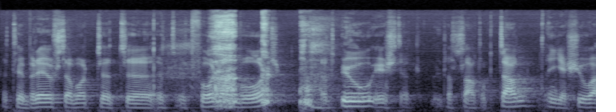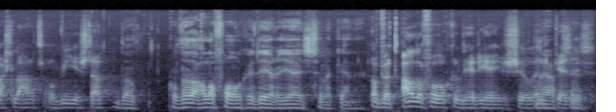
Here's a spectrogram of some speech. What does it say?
Het Hebreeuws, daar wordt het, eh, het, het voornaamwoord, dat uw is, dat, dat slaat op tan, en Yeshua slaat op wie is dat? Dat, opdat alle volken de Heer Jezus zullen kennen. Opdat alle volken de Heer Jezus zullen Ja, precies.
